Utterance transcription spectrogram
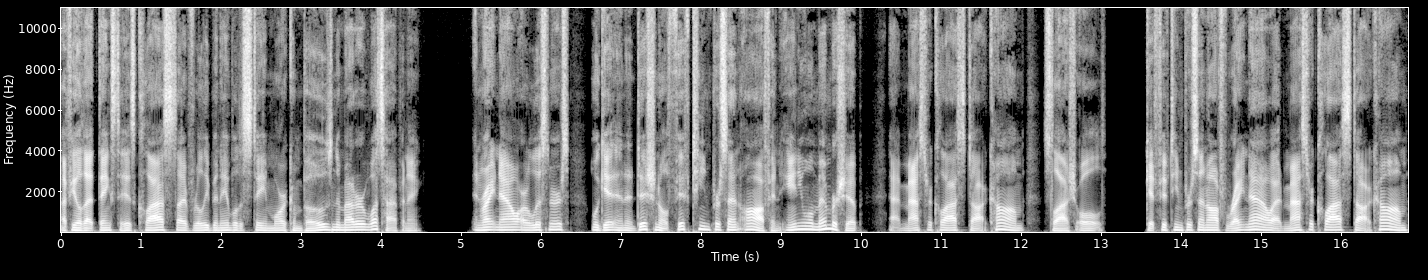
I feel that thanks to his class, I've really been able to stay more composed no matter what's happening. And right now, our listeners will get an additional 15% off an annual membership at masterclass.com slash old. Get 15% off right now at masterclass.com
